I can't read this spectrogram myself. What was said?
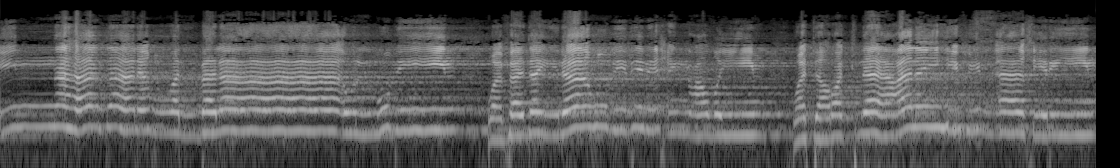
إن هذا لهو البلاء المبين. وفديناه بذبح عظيم، وتركنا عليه في الآخرين.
